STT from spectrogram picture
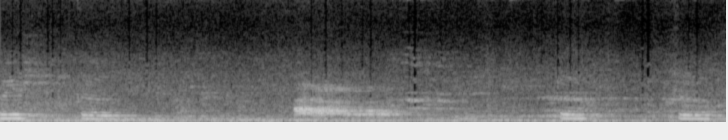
like uh, uh, uh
